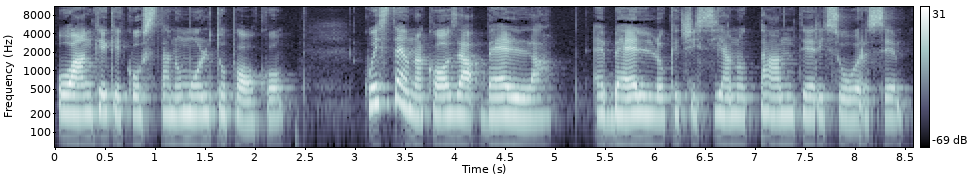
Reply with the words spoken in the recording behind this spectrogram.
o anche che costano molto poco. Questa è una cosa bella, è bello che ci siano tante risorse,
